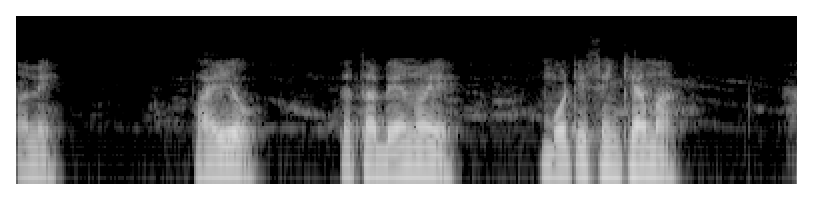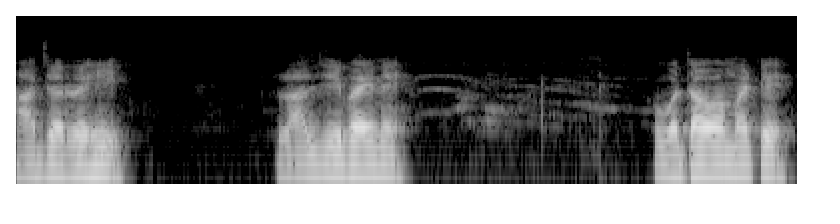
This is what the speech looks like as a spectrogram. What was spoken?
અને ભાઈઓ તથા બહેનોએ મોટી સંખ્યામાં હાજર રહી લાલજીભાઈને વધાવવા માટે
